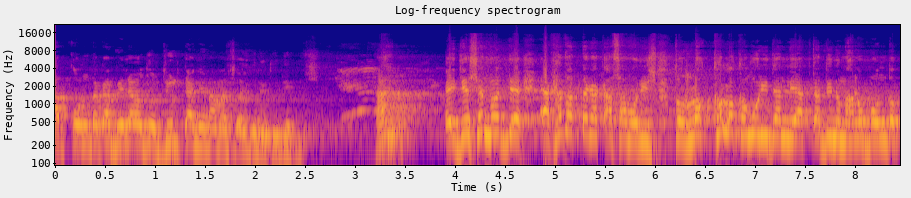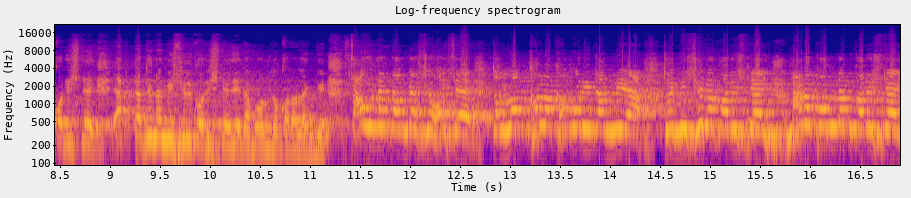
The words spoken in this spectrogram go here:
আর কোন টাকা বেলে ওদের ঝুলটা নিয়ে নামাচ্ছে ওইগুলি তুই দেখিস। হ্যাঁ? এই দেশের মধ্যে এক হাজার টাকা কাঁচা মরিস তোর লক্ষ লক্ষ মুড়ি দেন একটা দিনও মানব বন্ধ করিস নেই একটা দিনও মিছিল করিস নেই যেটা বন্ধ করা লাগবে। চাউলের দাম বেশি হয়েছে, তোর লক্ষ লক্ষ মুড়ি দাম নিয়ে তুই মিছিলও করিস নেই মানব বন্ধন করিস নেই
